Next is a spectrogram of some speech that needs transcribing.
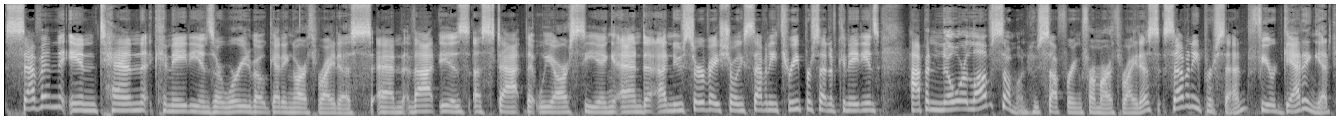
Seven in 10 Canadians are worried about getting arthritis, and that is a stat that we are seeing. And a new survey showing 73% of Canadians happen to know or love someone who's suffering from arthritis. 70% fear getting it.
